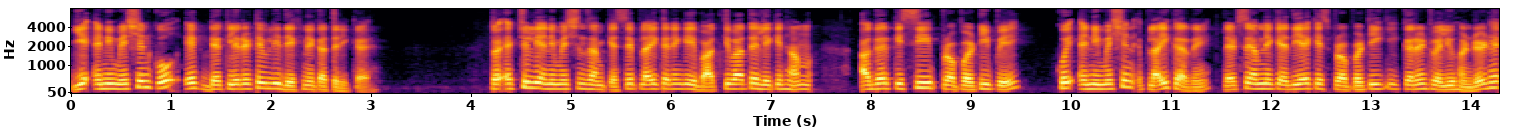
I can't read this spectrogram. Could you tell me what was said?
یہ اینیمیشن کو ایک ڈیکلیریٹیولی دیکھنے کا طریقہ ہے۔ تو ایکچولی اینیمیشن ہم کیسے اپلائی کریں گے یہ بات کی بات ہے، لیکن ہم اگر کسی پراپرٹی پہ کوئی اینیمیشن اپلائی کر رہے ہیں لیٹ سے ہم نے کہہ دیا کہ اس پراپرٹی کی کرنٹ ویلو ہنڈریڈ ہے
